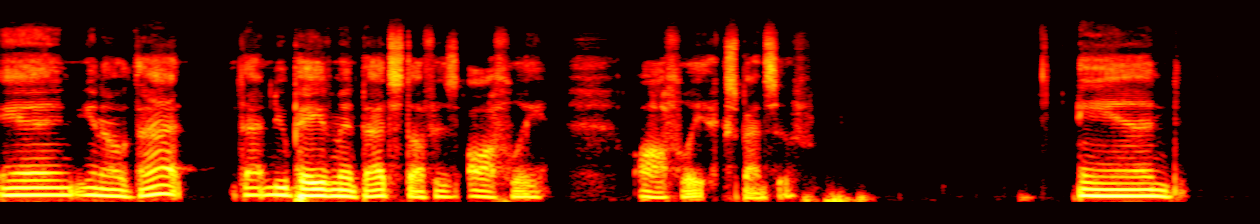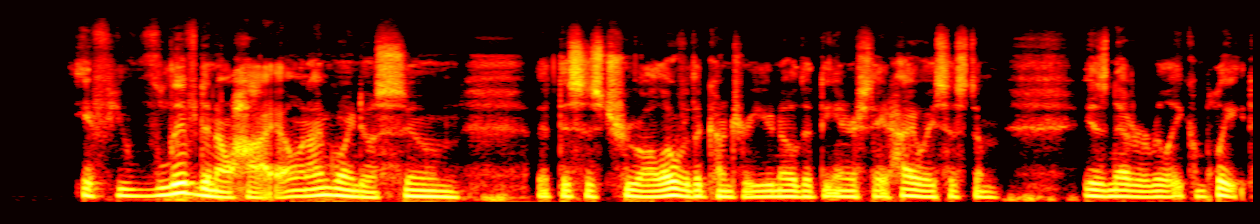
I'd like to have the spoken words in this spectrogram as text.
And you know that that new pavement, that stuff is awfully, awfully expensive. And if you've lived in Ohio, and I'm going to assume that this is true all over the country, you know that the interstate highway system is never really complete.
